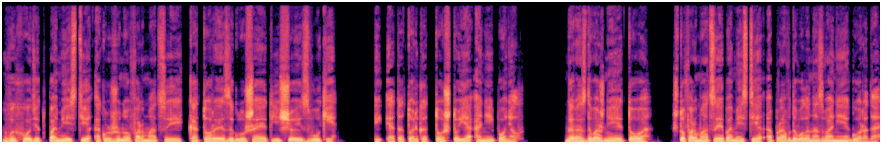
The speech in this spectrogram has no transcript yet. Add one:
Выходит, поместье окружено формацией, которая заглушает еще и звуки. И это только то, что я о ней понял. Гораздо важнее то, что формация поместья оправдывала название города.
